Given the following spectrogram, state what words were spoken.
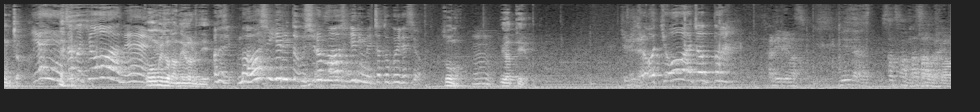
んちゃう。いやいやちょっと今日はね 大晦日の夜に。私回し蹴りと後ろ回し蹴りめっちゃ得意ですよ。そうなの、やっていいよ今日今日はちょっと。借りれます。見えたら佐藤さんの朝の顔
